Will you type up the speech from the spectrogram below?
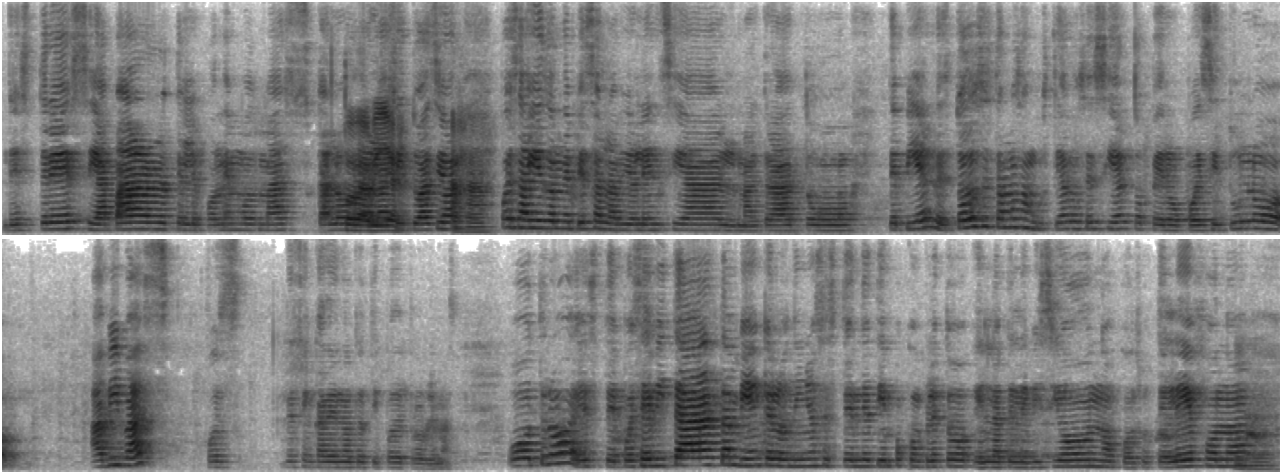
de estrés, y aparte le ponemos más calor a la situación, pues ahí es donde empieza la violencia, el maltrato, te pierdes. Todos estamos angustiados, es cierto, pero pues si tú lo avivas, pues desencadena otro tipo de problemas. Otro, este, pues evitar también que los niños estén de tiempo completo en la televisión o con su teléfono,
